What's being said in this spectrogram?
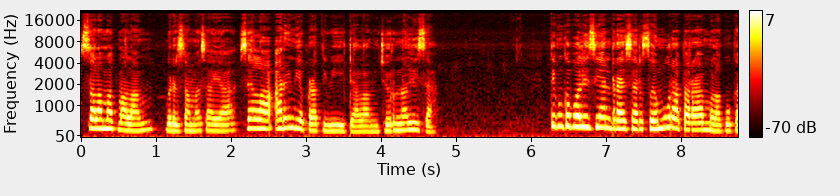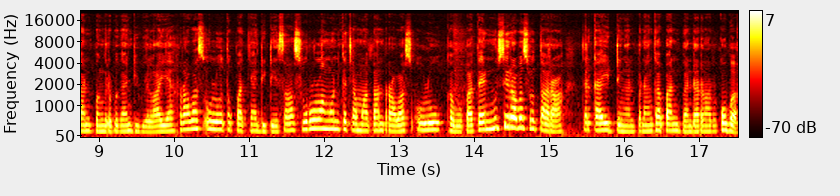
Selamat malam, bersama saya Sela Arindia Pratiwi dalam Jurnalisa. Tim kepolisian Reserse Muratara melakukan penggerbekan di wilayah Rawas Ulu, tepatnya di Desa Surulangun, Kecamatan Rawas Ulu, Kabupaten Musirawas Utara, terkait dengan penangkapan bandar narkoba.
